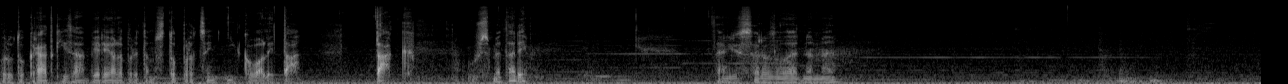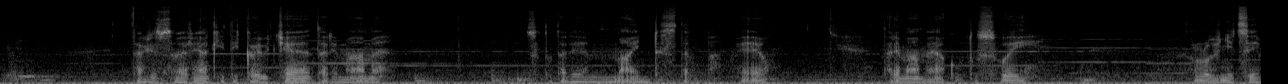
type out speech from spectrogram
Budou to krátký záběry, ale bude tam 100% kvalita. Tak, už jsme tady. Takže se rozhlédneme. Takže jsme v nějaký ty kajutě, tady máme, co to tady je, Mind Step, jo. Tady máme nějakou tu svoji ložnici,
